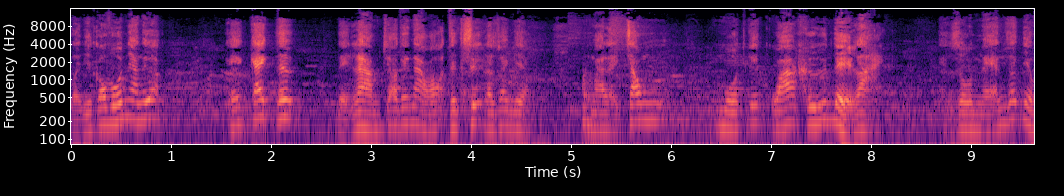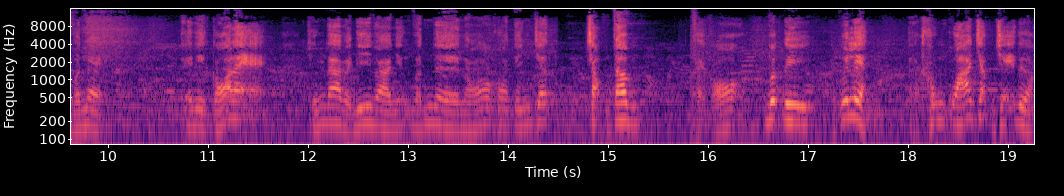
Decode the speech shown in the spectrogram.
bởi vì có vốn nhà nước, cái cách thức để làm cho thế nào họ thực sự là doanh nghiệp mà lại trong một cái quá khứ để lại, dồn nén rất nhiều vấn đề. Thế thì có lẽ chúng ta phải đi vào những vấn đề nó có tính chất trọng tâm, phải có bước đi quyết liệt, không quá chậm trễ được.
